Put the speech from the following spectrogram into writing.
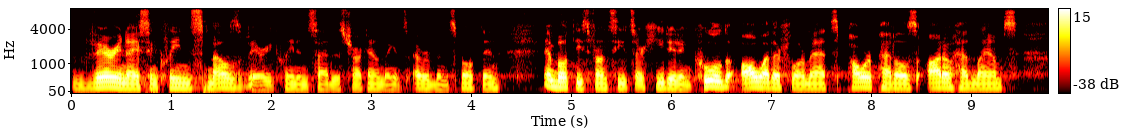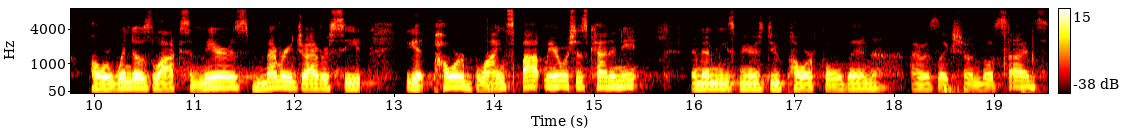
Very nice and clean, smells very clean inside this truck. I don't think it's ever been smoked in. And both these front seats are heated and cooled, all-weather floor mats, power pedals, auto headlamps, power windows, locks, and mirrors, memory driver seat. You get power blind spot mirror, which is kind of neat. And then these mirrors do power fold in. I was like showing both sides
